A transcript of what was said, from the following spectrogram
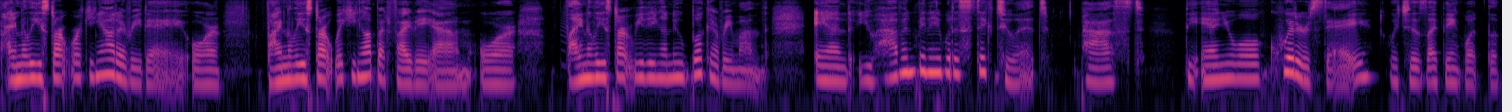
finally start working out every day or finally start waking up at 5 a.m. or finally start reading a new book every month and you haven't been able to stick to it past the annual Quitters Day, which is, I think, what the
